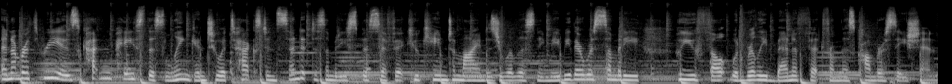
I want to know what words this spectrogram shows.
And number three is cut and paste this link into a text and send it to somebody specific who came to mind as you were listening. Maybe there was somebody who you felt would really benefit from this conversation.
